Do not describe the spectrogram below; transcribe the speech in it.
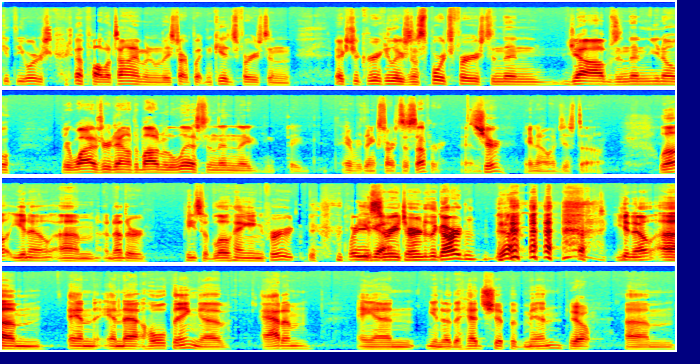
get the order screwed up all the time, and they start putting kids first and extracurriculars and sports first, and then jobs, and then you know, their wives are down at the bottom of the list, and then they, they everything starts to suffer. And, Sure. You know, just uh, Well, you know, um, another piece of low hanging fruit what do you is to return to the garden. yeah, you know, um, and and that whole thing of Adam and you know the headship of men. yeah, Um,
